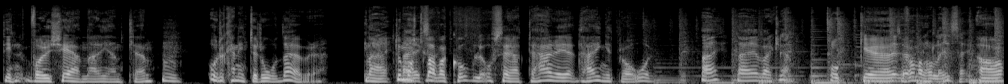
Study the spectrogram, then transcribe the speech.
din, vad du tjänar egentligen. Mm. Och du kan inte råda över det. Nej, Du nej, måste exakt. bara vara cool och säga att det här är, det här är inget bra år. Nej, nej, verkligen. Och, eh, Så får man hålla i sig. ja,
